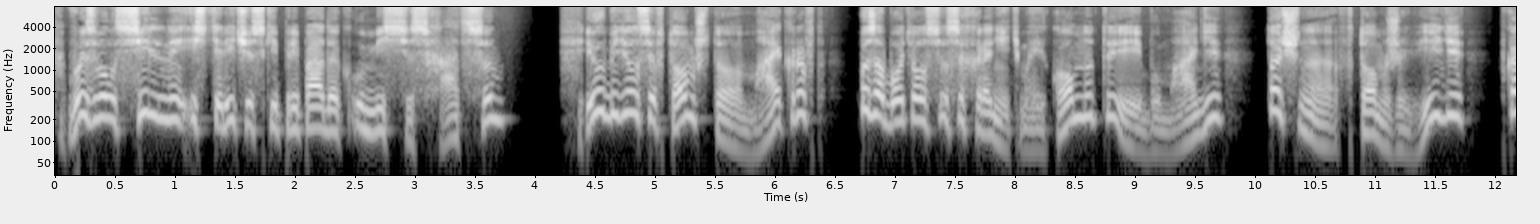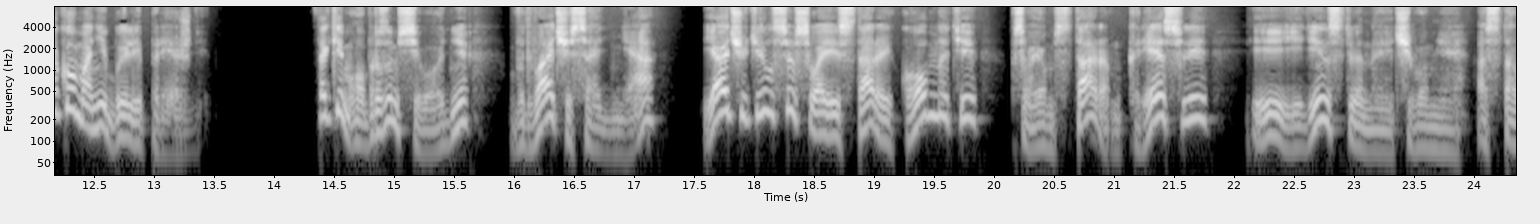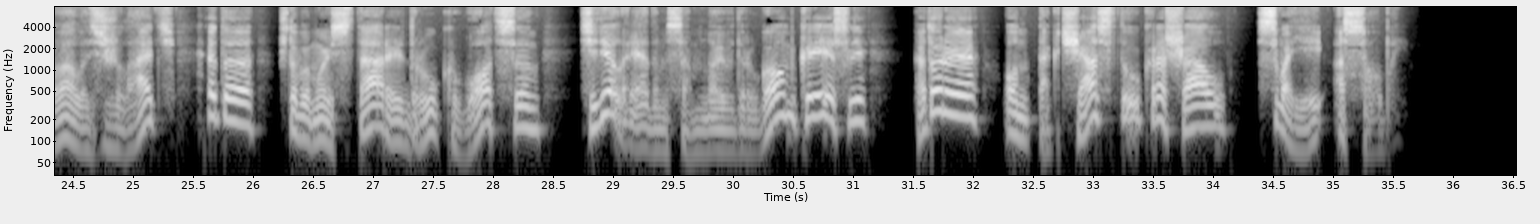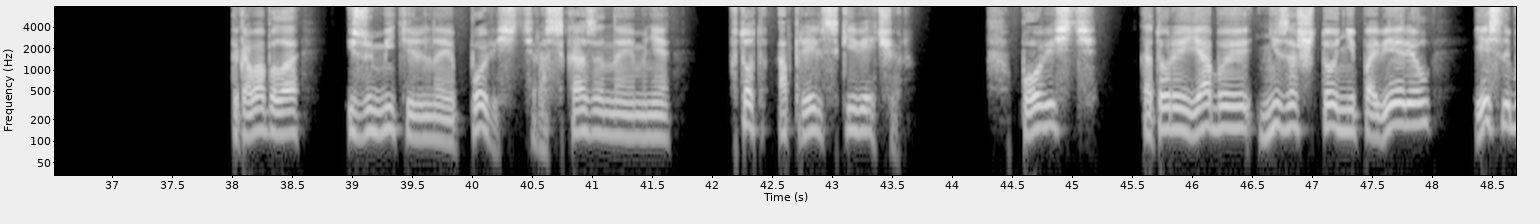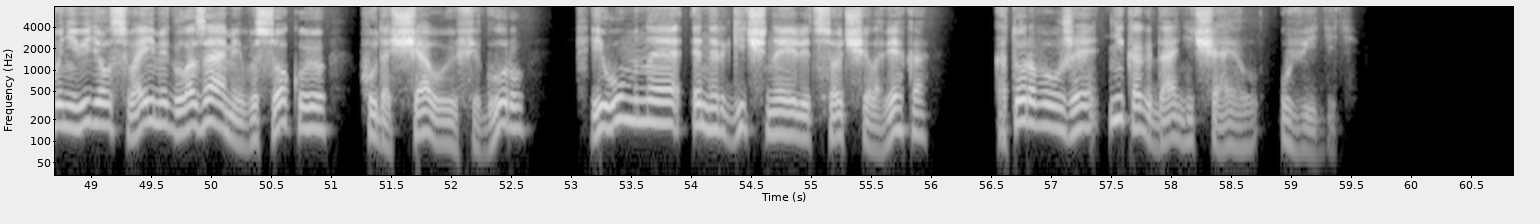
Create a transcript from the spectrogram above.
вызвал сильный истерический припадок у миссис Хадсон и убедился в том, что Майкрофт позаботился сохранить мои комнаты и бумаги точно в том же виде, каком они были прежде. Таким образом, сегодня в два часа дня я очутился в своей старой комнате, в своем старом кресле, и единственное, чего мне оставалось желать, это чтобы мой старый друг Вотсон сидел рядом со мной в другом кресле, которое он так часто украшал своей особой. Такова была изумительная повесть, рассказанная мне в тот апрельский вечер. Повесть, которой я бы ни за что не поверил, если бы не видел своими глазами высокую худощавую фигуру и умное энергичное лицо человека, которого уже никогда не чаял увидеть.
